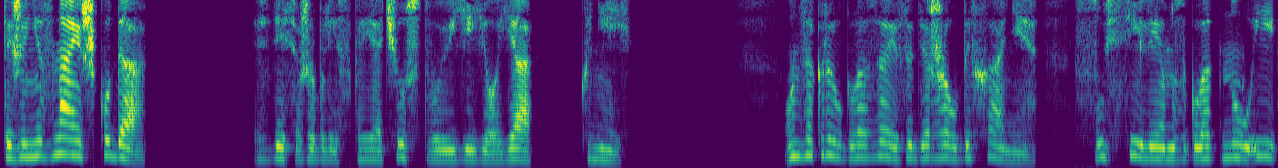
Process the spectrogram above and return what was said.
Ты же не знаешь, куда». «Здесь уже близко, я чувствую ее, я к ней». Он закрыл глаза и задержал дыхание, с усилием сглотнул и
